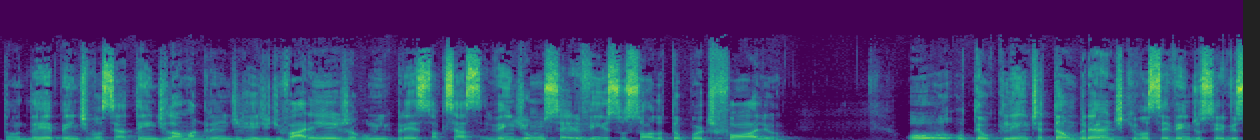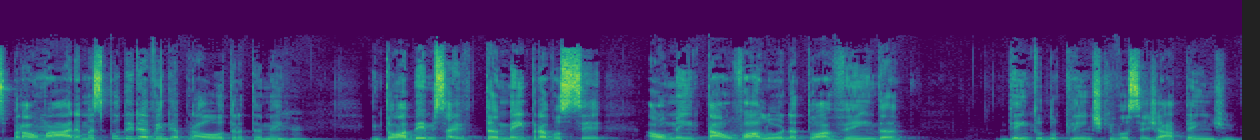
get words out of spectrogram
Então, de repente, você atende lá uma grande rede de varejo, alguma empresa, só que você vende um serviço só do teu portfólio. Ou o teu cliente é tão grande que você vende o serviço para uma área, mas poderia vender para outra também. Uhum. Então a BM serve também para você aumentar o valor da tua venda dentro do cliente que você já atende.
